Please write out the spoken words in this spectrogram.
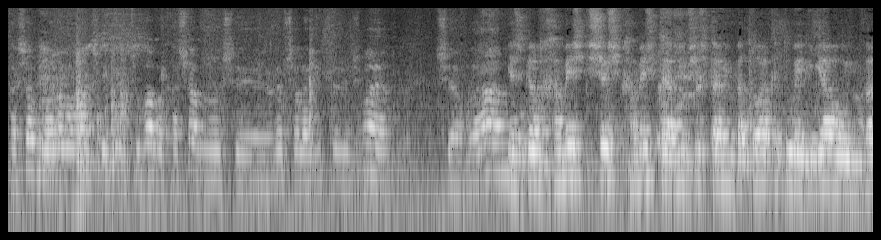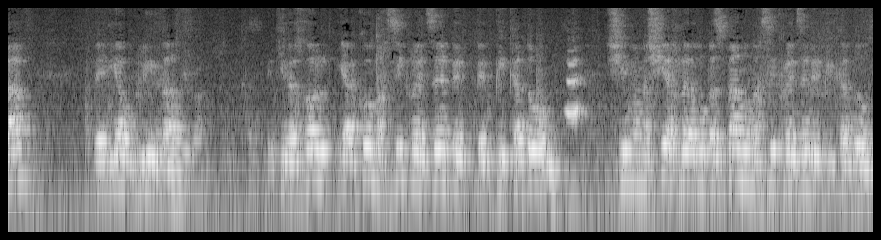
חשבנו, הרב אמר שייתן תשובה, אבל חשבנו שאולי אפשר להגיד לשמעיה, שאברהם... יש גם חמש, שש, חמש פעמים, שש פעמים בתורה כתוב אליהו עם ו' ואליהו בלי ו'. וכביכול יעקב מחזיק לו את זה בפיקדון, שאם המשיח לא יבוא בזמן הוא מחזיק לו את זה בפיקדון.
